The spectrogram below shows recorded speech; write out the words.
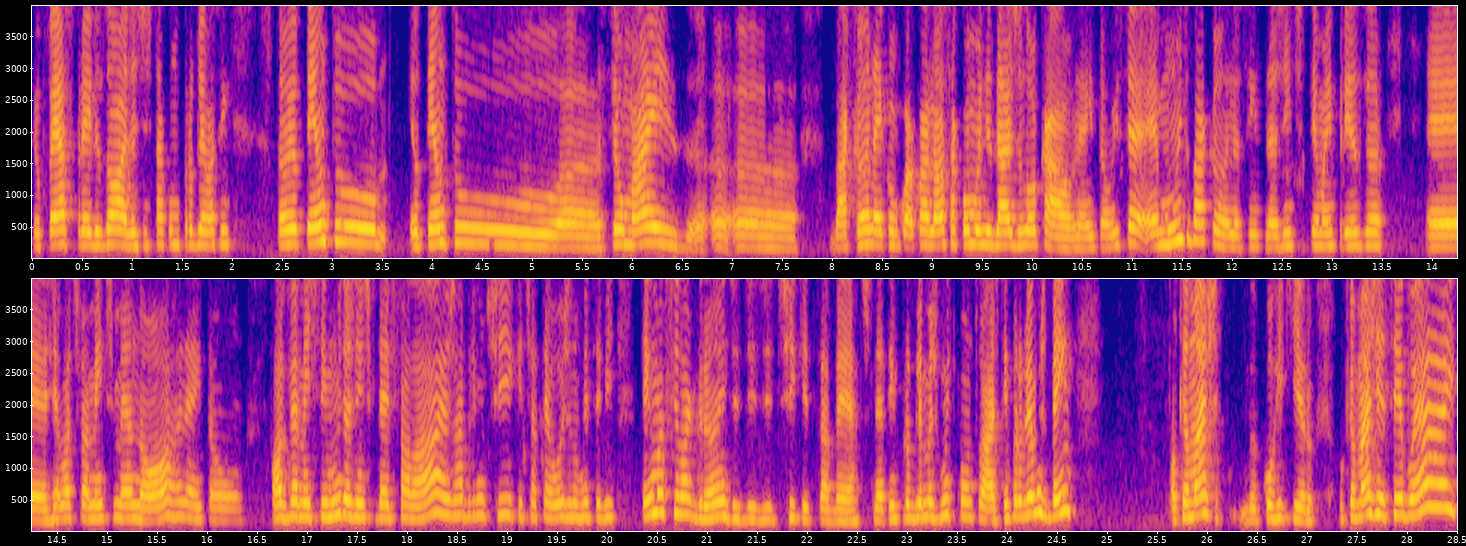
eu peço para eles, olha, a gente está com um problema assim, então eu tento, eu tento uh, ser o mais uh, uh, bacana aí com, com, a nossa comunidade local, né, então isso é, é muito bacana, assim, da gente ter uma empresa é, relativamente menor, né, então Obviamente, tem muita gente que deve falar, ah, eu já abri um ticket, até hoje não recebi. Tem uma fila grande de, de tickets abertos, né? Tem problemas muito pontuais, tem problemas bem o que eu mais, corriqueiro, o que eu mais recebo é, ai,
